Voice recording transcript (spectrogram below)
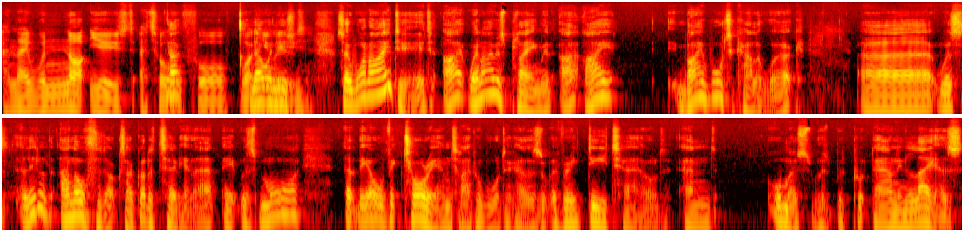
And they were not used at all No. for what no you one were used using. them. So what I did, I when I was playing with, I, I my watercolor work uh, was a little unorthodox. I've got to tell you that it was more at the old Victorian type of watercolors that were very detailed and almost was, was put down in layers.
